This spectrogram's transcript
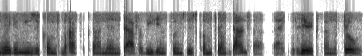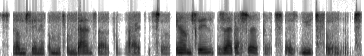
Reggae music comes from Africa and then the Afrobeat influences come from dancehall, like the lyrics and the flows. You know what I'm saying? They're coming from dancehall from the artist. So you know what I'm saying? It's like a circle. So it's beautiful, you know what I'm saying?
